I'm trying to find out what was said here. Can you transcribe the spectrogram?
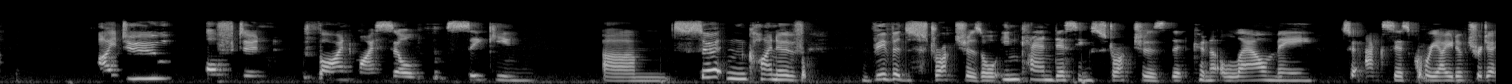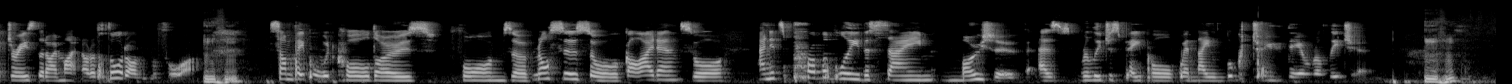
I do often find myself seeking um, certain kind of vivid structures or incandescing structures that can allow me to access creative trajectories that I might not have thought of before. Mm-hmm. Some people would call those forms of gnosis or guidance or and it's probably the same motive as religious people when they look to their religion.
